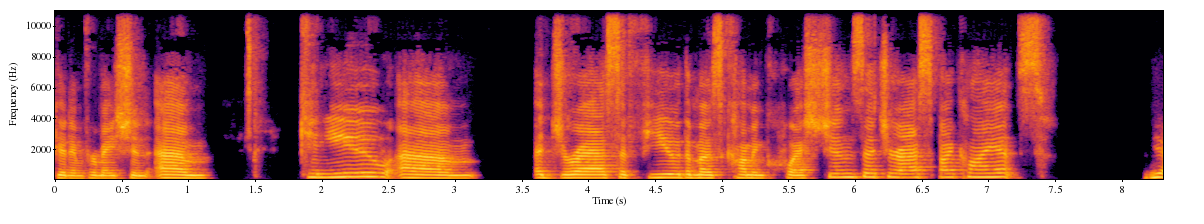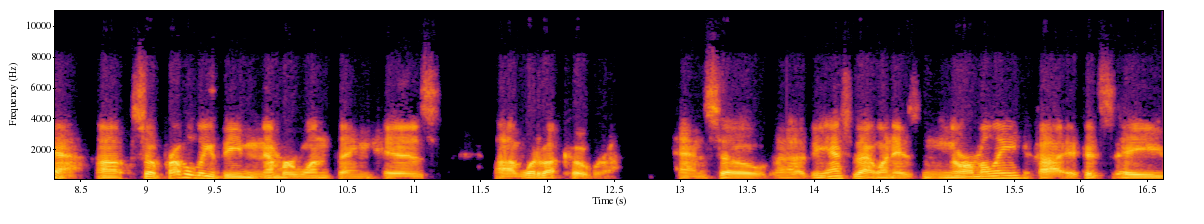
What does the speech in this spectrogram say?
good information. Um, can you um, address a few of the most common questions that you're asked by clients? Yeah. Uh, so probably the number one thing is, uh, what about Cobra? And so uh, the answer to that one is normally, uh, if it's a,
